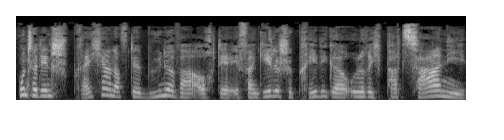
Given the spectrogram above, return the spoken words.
Unter den Sprechern auf der Bühne war auch der evangelische Prediger Ulrich Parzani,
